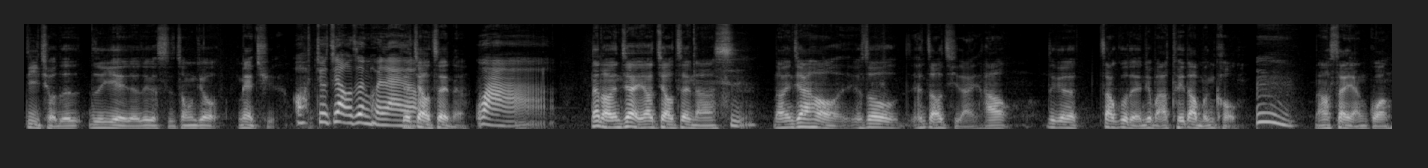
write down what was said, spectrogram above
地球的日夜的这个时钟就 match 了，哦，就校正回来就了。校正了。哇，那老人家也要校正啊，是，老人家哈有时候很早起来，好，这个照顾的人就把他推到门口，嗯，然后晒阳光，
